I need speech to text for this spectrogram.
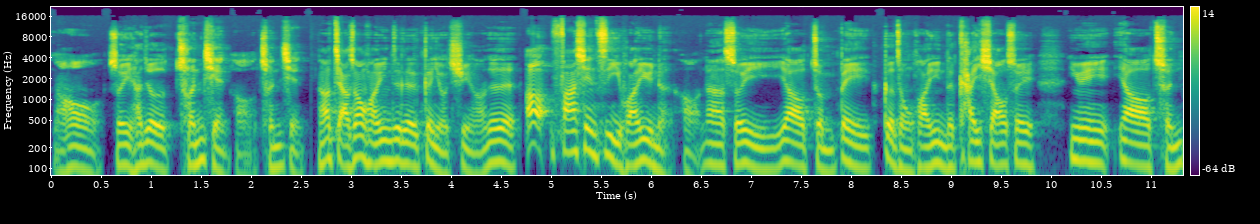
然后所以他就存钱哦，存钱，然后假装怀孕，这个更有趣啊，就是哦发现自己怀孕了哦，那所以要准备各种怀孕的开销，所以因为要存。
